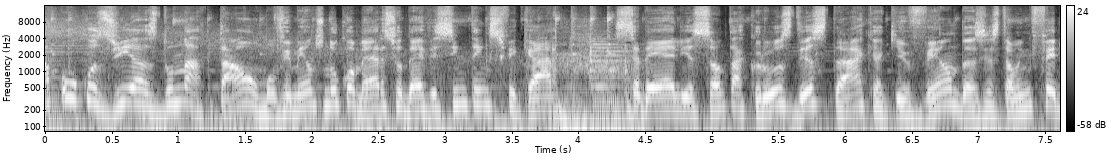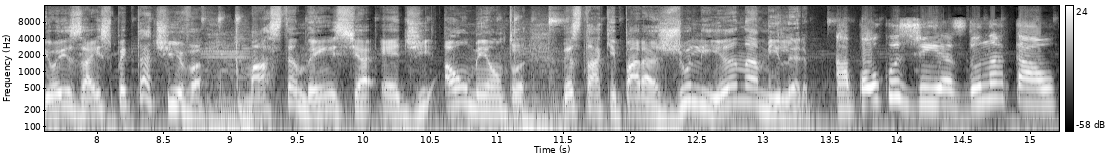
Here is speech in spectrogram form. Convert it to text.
A poucos dias do Natal, o movimento no comércio deve se intensificar. CDL Santa Cruz destaca que vendas estão inferiores à expectativa, mas tendência é de aumento. Destaque para Juliana Miller. A poucos dias do Natal,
